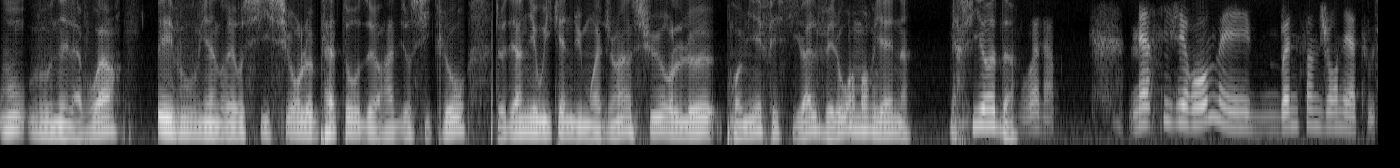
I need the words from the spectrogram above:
où vous venez la voir. Et vous viendrez aussi sur le plateau de Radio Cyclo le dernier week-end du mois de juin sur le premier festival vélo en Maurienne. Merci Aude. Voilà. Merci Jérôme et bonne fin de journée à tous.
